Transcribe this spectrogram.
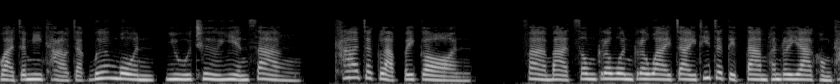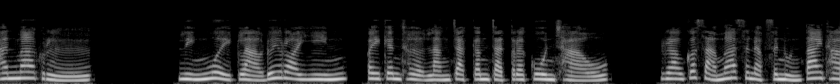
กว่าจะมีข่าวจากเบื้องบนยูถือเหยียนสั่ง ข้าจะกลับไปก่อน ฝ่าบาททรงกระวนกระวายใจที่จะติดตามภรรยาของท่านมากหรือ หลิงเหวยกล่าวด้วยรอยยิ้ม ไปกันเถอะหลังจากกำจัดตระกูลเฉา เราก็สามารถสนับสนุนใต้เท้า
